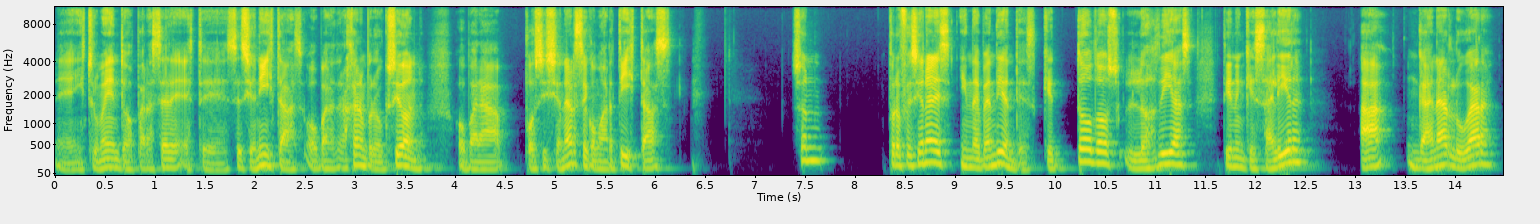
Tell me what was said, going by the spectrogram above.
eh, instrumentos para ser este, sesionistas o para trabajar en producción o para posicionarse como artistas, son profesionales independientes que todos los días tienen que salir a ganar lugar,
